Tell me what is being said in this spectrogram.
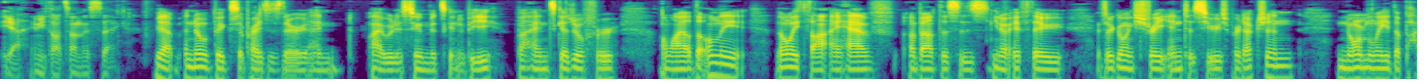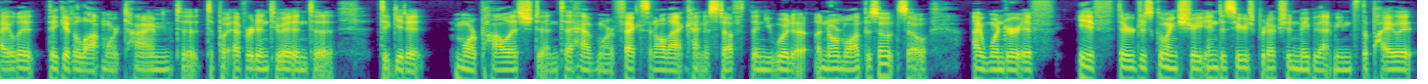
yeah. Any thoughts on this, Zach? Yeah, no big surprises there, and I would assume it's going to be behind schedule for a while. The only the only thought I have about this is, you know, if they if they're going straight into series production, normally the pilot they get a lot more time to to put effort into it and to to get it more polished and to have more effects and all that kind of stuff than you would a, a normal episode. So I wonder if if they're just going straight into series production, maybe that means the pilot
